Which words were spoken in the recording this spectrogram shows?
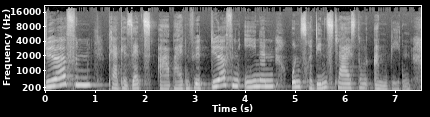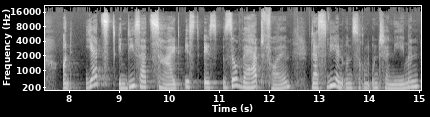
dürfen per Gesetz arbeiten. Wir dürfen ihnen unsere Dienstleistung anbieten. Und Jetzt in dieser Zeit ist es so wertvoll, dass wir in unserem Unternehmen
